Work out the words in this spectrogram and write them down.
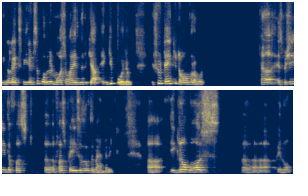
നിങ്ങളുടെ എക്സ്പീരിയൻസ് പൊതുവിൽ മോശമായിരുന്നിരിക്കാം. എങ്കിൽ പോലും if you take it overall especially in the first first phases of the pandemic uh, IGNO was, uh, you know,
